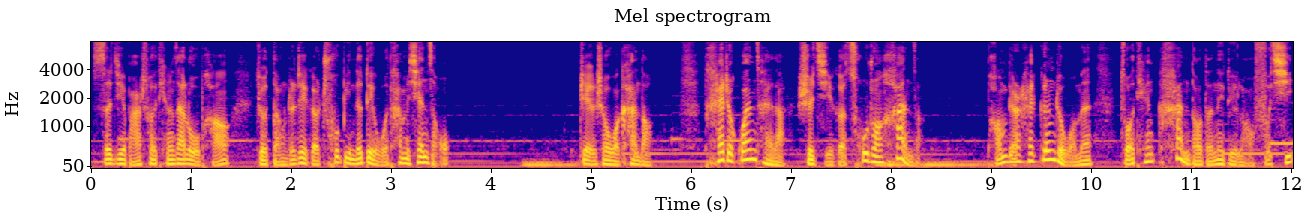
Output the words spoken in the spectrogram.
司机把车停在路旁，就等着这个出殡的队伍他们先走。这个时候，我看到抬着棺材的是几个粗壮汉子，旁边还跟着我们昨天看到的那对老夫妻。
